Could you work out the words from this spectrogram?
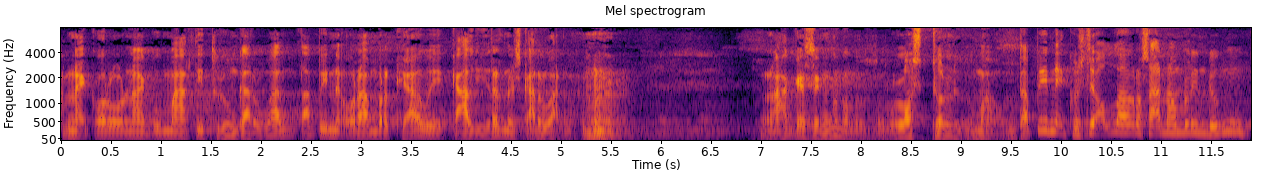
kena corona ku mati durung karuan, tapi nek ora mergawe kaliren wis karuan. Akeh sing ngono losdol iku mau. Tapi nek Gusti Allah ngrasakno melindungi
